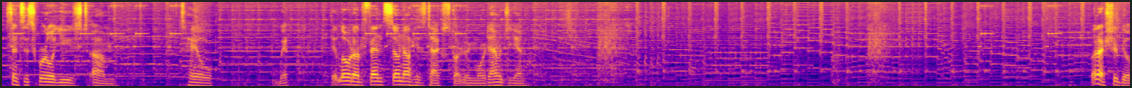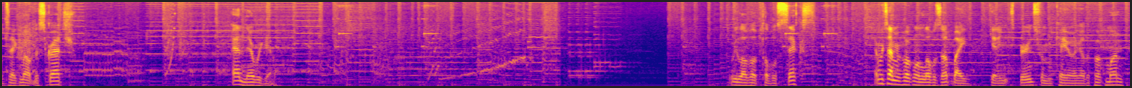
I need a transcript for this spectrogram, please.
Since this Squirtle used, um, Tail Whip, it lowered our defense, so now his attacks start doing more damage again. But I should be able to take him out with scratch. And there we go. We level up to level 6. Every time your Pokemon levels up by getting experience from KOing other Pokemon,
